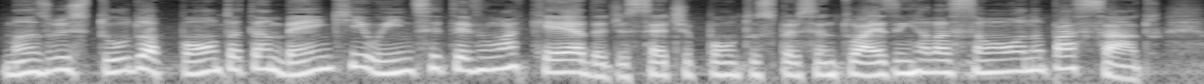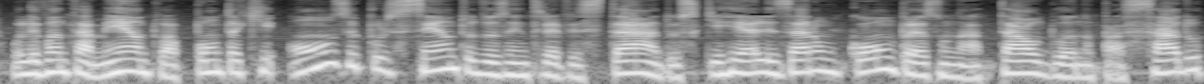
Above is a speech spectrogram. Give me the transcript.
mas o estudo aponta também que o índice teve uma queda de 7 pontos percentuais em relação ao ano passado. O levantamento aponta que 11% dos entrevistados que realizaram compras no Natal do ano passado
